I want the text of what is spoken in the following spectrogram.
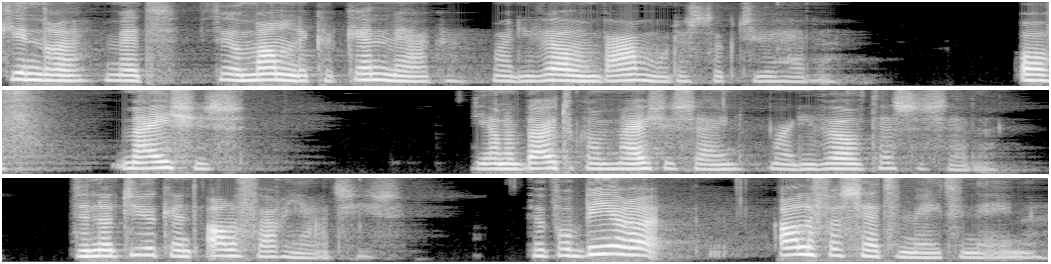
kinderen met veel mannelijke kenmerken, maar die wel een baarmoederstructuur hebben. Of meisjes die aan de buitenkant meisjes zijn, maar die wel testes hebben. De natuur kent alle variaties. We proberen alle facetten mee te nemen.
